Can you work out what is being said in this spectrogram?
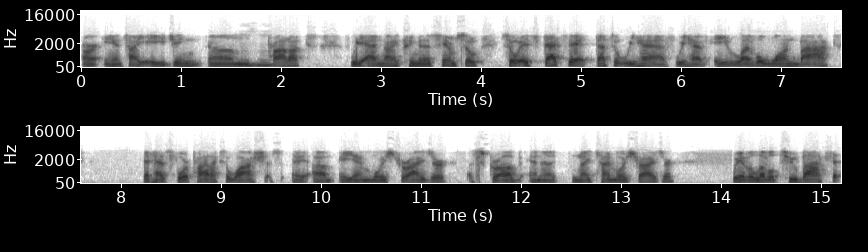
our anti-aging um, mm-hmm. products we add an eye cream and a serum. So so it's that's it. That's what we have. We have a level one box that has four products: a wash, a um, AM moisturizer, a scrub, and a nighttime moisturizer. We have a level two box that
